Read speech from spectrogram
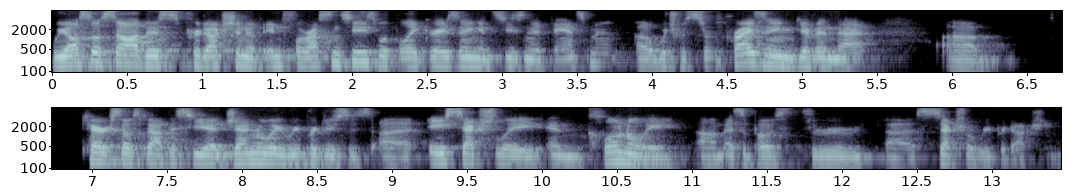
we also saw this production of inflorescences with late grazing and season advancement, uh, which was surprising given that uh, subspathacea generally reproduces uh, asexually and clonally um, as opposed through uh, sexual reproduction.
